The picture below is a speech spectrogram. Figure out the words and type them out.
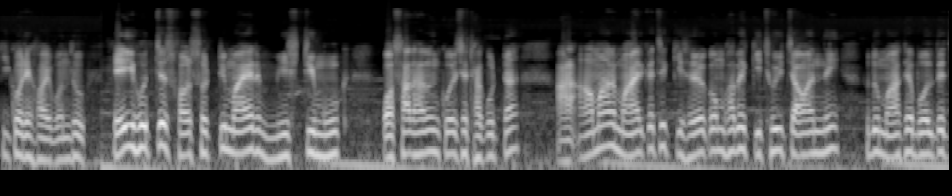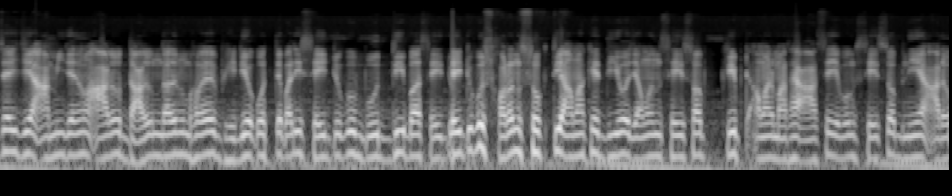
কি করে হয় বন্ধু? এই হচ্ছে সরস্বতী মায়ের মিষ্টি মুখ। অসাধারণ করেছে ঠাকুরটা। আর আমার মায়ের কাছে কি সেরকমভাবে কিছুই চাওয়ার নেই, শুধু মাকে বলতে চাই যে আমি যেন আরও দারুণ দারুণভাবে ভিডিও করতে পারি, সেইটুকু বুদ্ধি বা সেই সেইটুকু স্মরণ শক্তি আমাকে দিও, যেমন সেই সব স্ক্রিপ্ট আমার মাথায় আসে এবং সেই সব নিয়ে আরও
